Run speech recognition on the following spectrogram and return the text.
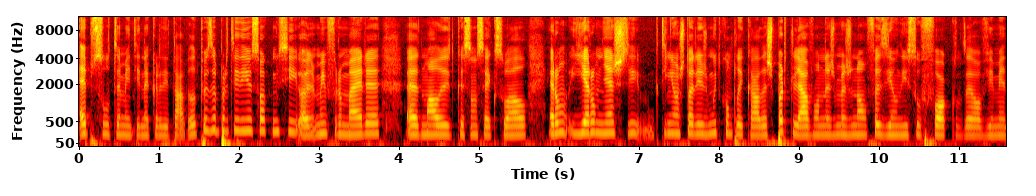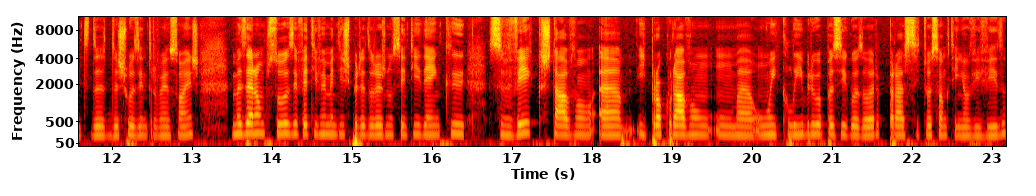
absolutamente inacreditável. Depois, a partir daí, eu só conheci, olha, uma enfermeira de mal educação sexual, eram e eram mulheres que tinham histórias muito complicadas, partilhavam-nas, mas não faziam disso o foco, de, obviamente, de, das suas intervenções, mas eram pessoas efetivamente inspiradoras no sentido em que se vê que estavam uh, e procuravam uma, um equilíbrio apaziguador para a situação que tinham vivido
